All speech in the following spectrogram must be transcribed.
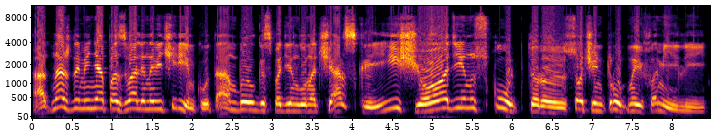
Однажды меня позвали на вечеринку. Там был господин Луначарский и еще один скульптор с очень трудной фамилией.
